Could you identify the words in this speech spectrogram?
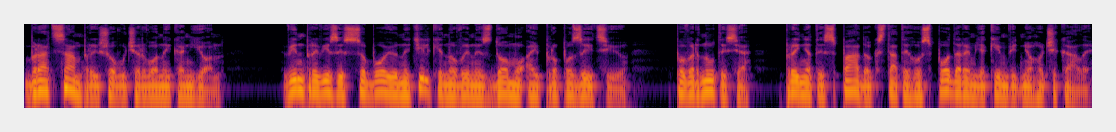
брат сам прийшов у Червоний каньйон. Він привіз із собою не тільки новини з дому, а й пропозицію – повернутися, прийняти спадок, стати господарем, яким від нього чекали.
